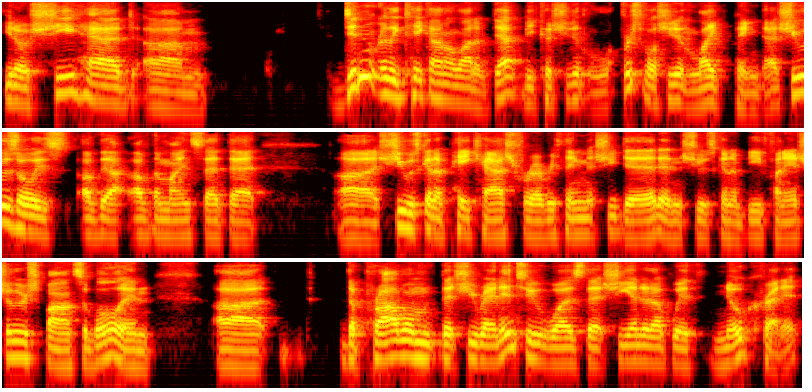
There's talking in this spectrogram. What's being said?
you know she had um didn't really take on a lot of debt because she didn't first of all she didn't like paying debt. She was always of the of the mindset that uh, she was going to pay cash for everything that she did and she was going to be financially responsible. And uh, the problem that she ran into was that she ended up with no credit.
